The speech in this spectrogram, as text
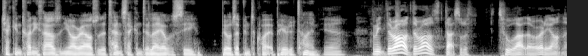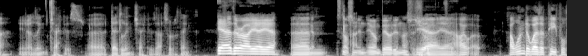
checking 20,000 URLs with a 10 second delay obviously builds up into quite a period of time. yeah. I mean, there are there are that sort of tool out there already, aren't there? You know, link checkers, uh, dead link checkers, that sort of thing. Yeah, there are. Yeah, yeah. Um, It's not something new I'm building, that's for sure. Yeah, yeah. I, I wonder whether people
